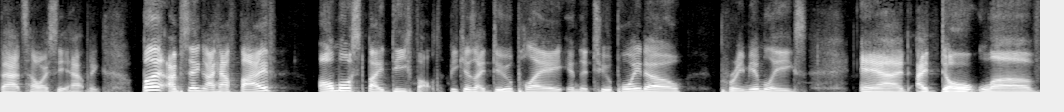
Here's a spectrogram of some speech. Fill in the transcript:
That's how I see it happening. But I'm saying I have five almost by default because I do play in the 2.0 premium leagues and I don't love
